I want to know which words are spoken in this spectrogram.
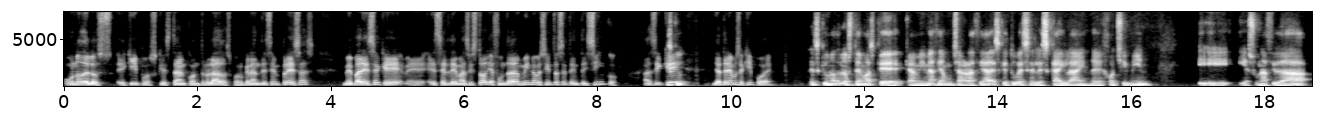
uno de los equipos que están controlados por grandes empresas, me parece que es el de más historia, fundado en 1975. Así que, ya tenemos equipo, ¿eh? Es que uno de los temas que, a mí me hacía mucha gracia es que tú ves el skyline de Ho Chi Minh y, es una ciudad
